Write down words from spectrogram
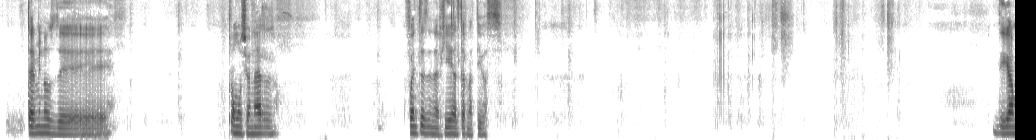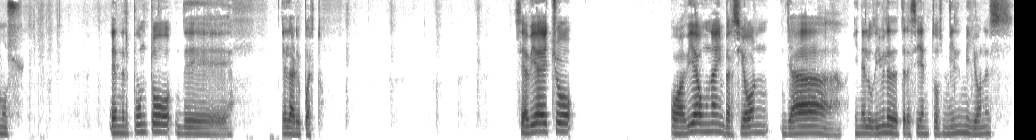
términos de promocionar fuentes de energía alternativas. digamos, en el punto de el aeropuerto. Se había hecho o había una inversión ya ineludible de 300 mil millones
